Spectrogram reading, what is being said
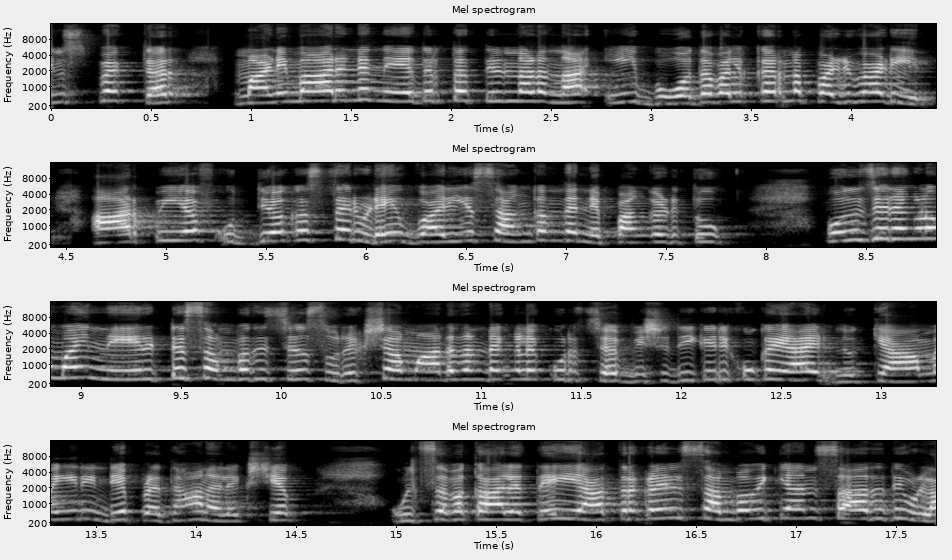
inspector മണിമാറിന്റെ നേതൃത്വത്തിൽ നടന്ന ഈ ബോധവൽക്കരണ പരിപാടിയിൽ ആർ പി എഫ് ഉദ്യോഗസ്ഥരുടെ വലിയ സംഘം തന്നെ പങ്കെടുത്തു. പൊതുജനങ്ങളുമായി നേരിട്ട് സംവദിച്ച് സുരക്ഷാ മാനദണ്ഡങ്ങളെ കുറിച്ച് വിശദീകരിക്കുകയായിരുന്നു ക്യാമ്പയിനിന്റെ പ്രധാന ലക്ഷ്യം. ഉത്സവകാലത്തെ യാത്രകളിൽ സംഭവിക്കാൻ സാധ്യതയുള്ള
